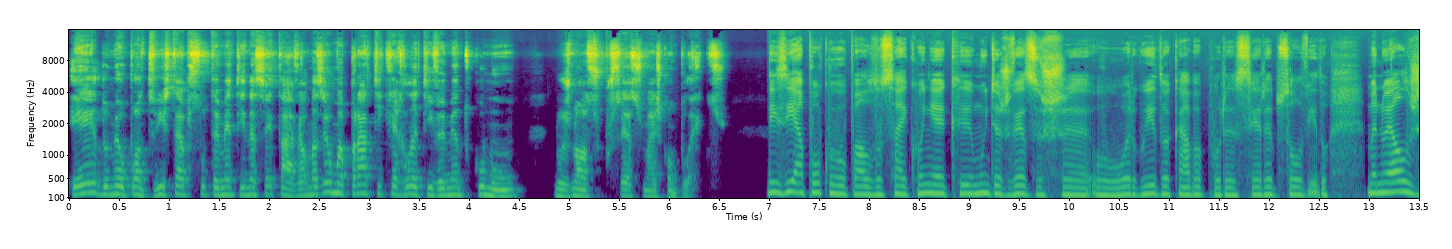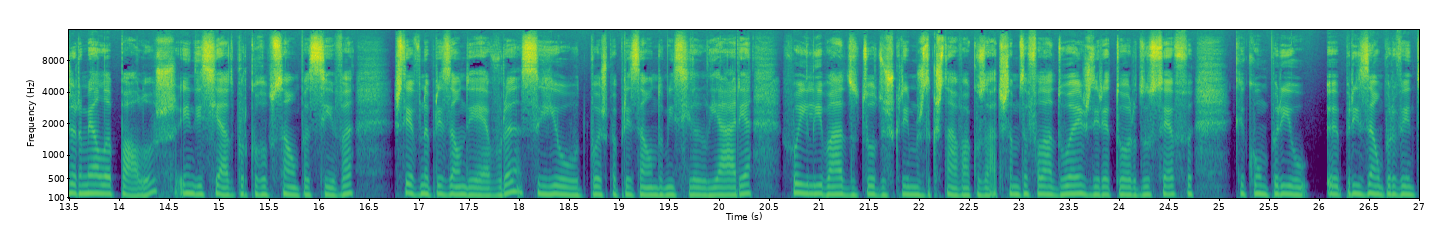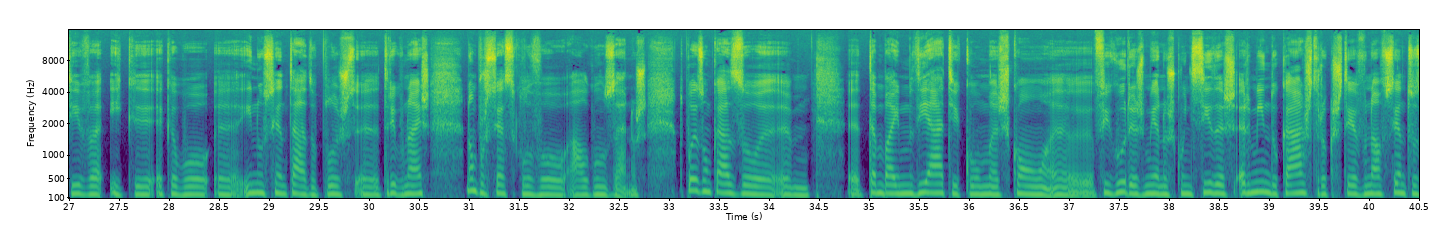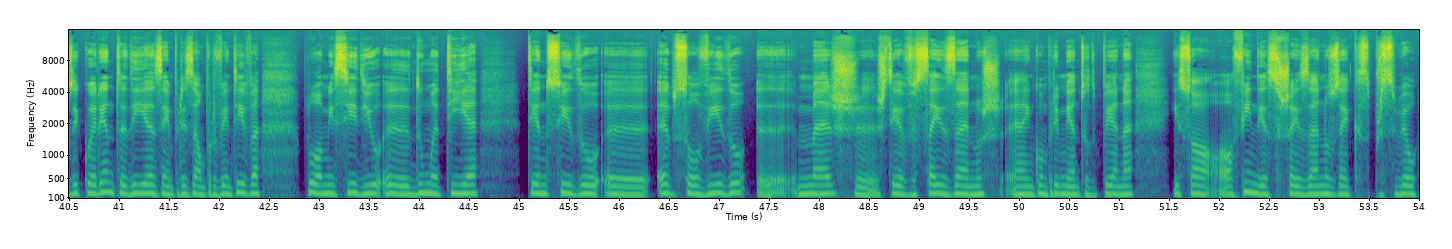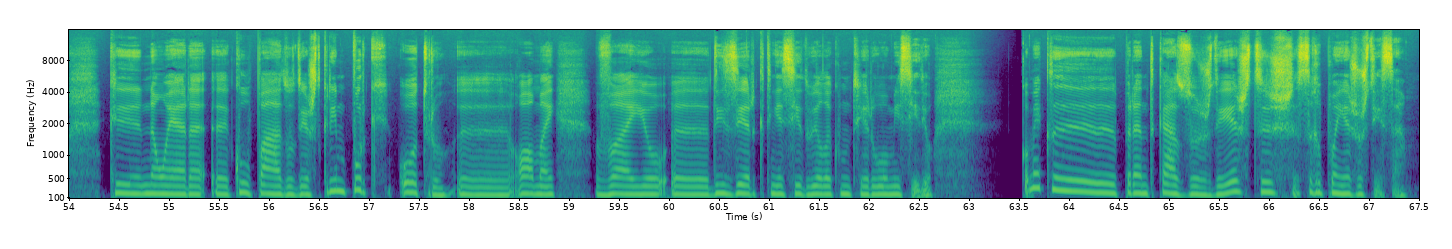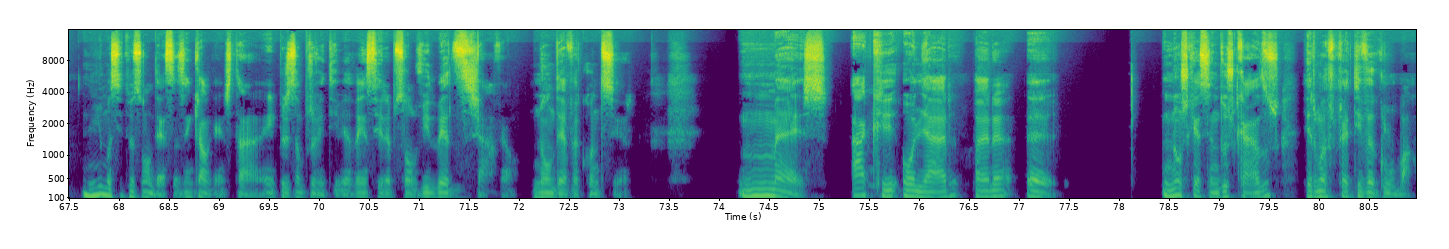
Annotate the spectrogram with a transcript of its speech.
é, do meu ponto de vista, absolutamente inaceitável, mas é uma prática relativamente comum nos nossos processos mais complexos. Dizia há pouco o Paulo Sai Cunha que muitas vezes eh, o arguído acaba por ser absolvido. Manuel Germela Paulos, indiciado por corrupção passiva, esteve na prisão de Évora, seguiu depois para a prisão domiciliária, foi ilibado de todos os crimes de que estava acusado. Estamos a falar do ex-diretor do CEF que cumpriu eh, prisão preventiva e que acabou uh, inocentado pelos uh, tribunais num processo que levou alguns anos. Depois um caso também mediático, mas com figuras menos conhecidas, Armindo Castro, que esteve 940 dias em prisão preventiva pelo homicídio de uma tia tendo sido uh, absolvido, uh, mas eh, esteve seis anos em cumprimento de pena e só ao fim desses seis anos é que se percebeu que não era uh, culpado deste crime, porque outro homem veio dizer que tinha sido ele a cometer o homicídio. Como é que, perante casos destes, se repõe a justiça? Nenhuma situação dessas em que alguém está em prisão preventiva vem ser absolvido é desejável. Não deve acontecer. Mas há que olhar para, uh, não esquecendo dos casos, ter uma perspectiva global.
